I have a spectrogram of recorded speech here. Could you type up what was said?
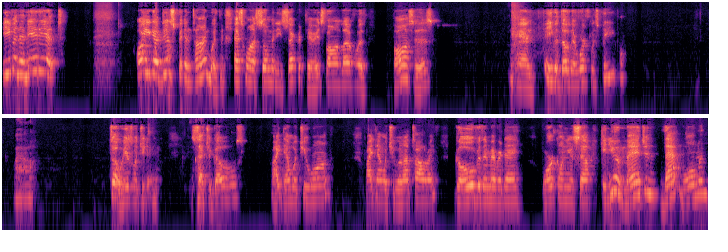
even an idiot. All you got to do is spend time with them. That's why so many secretaries fall in love with bosses, and even though they're worthless people. Wow. So here's what you do set your goals, write down what you want, write down what you will not tolerate, go over them every day, work on yourself. Can you imagine that woman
